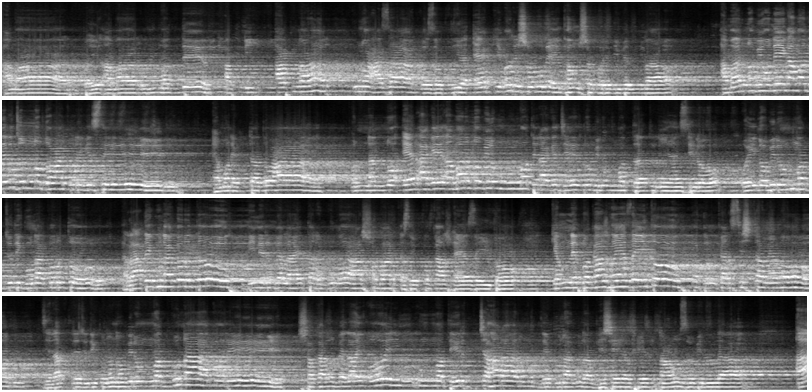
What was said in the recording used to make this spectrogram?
আমার ভাই, আমার উম্মতদের, আপনি আপনার কোন আযাব, গজব দিয়ে একেবারে সমূলে ধ্বংস করে দিবেন না। আমার নবী অনেক আমাদের জন্য দোয়া করে গেছেন। এমন একটা দোয়া। অন্যান্য, এর আগে আমার নবীর উম্মতের আগে যে নবীর উম্মতরা দুনিয়ায় ছিল, ওই নবীর উম্মত যদি গুনাহ করত, রাতে গুনাহ করত, দিনের বেলায় তার গুনাহ সবার কাছে প্রকাশ হয়ে যাইত। কেমনে প্রকাশ হয়ে যাইত তখনকার সিস্টেম এমন যে রাত্রে যদি কোনো নবীর উম্মত গুনাহ করে সকাল বেলায় ওই উম্মতের চেহারার মধ্যে গুনাহগুলো ভেসে ওঠে, নাউজুবিল্লাহ।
